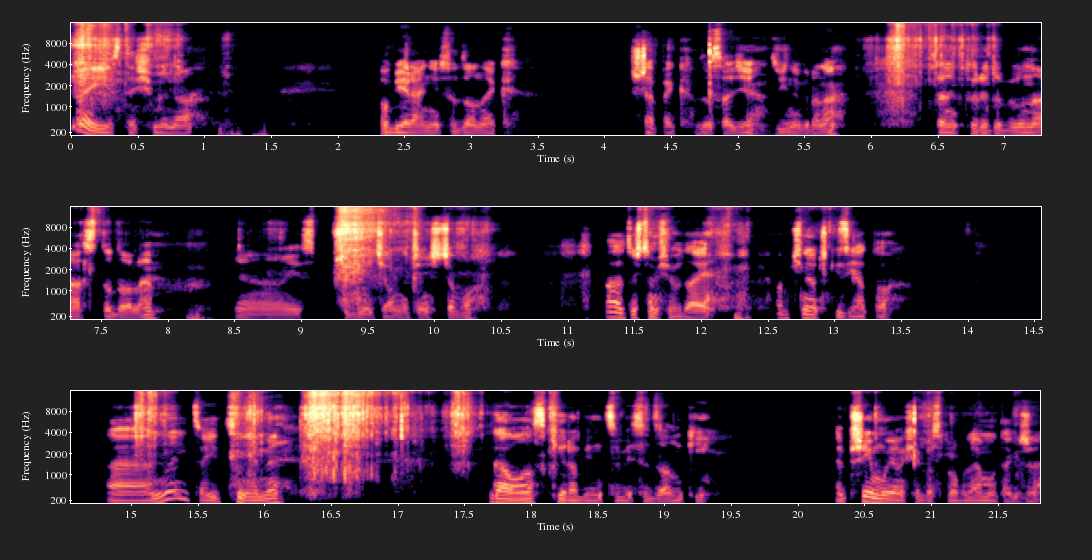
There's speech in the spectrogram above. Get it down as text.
No i jesteśmy na pobieraniu sadzonek, szczepek w zasadzie z winogrona. Ten, który to był na stodole, e, jest przygnieciony częściowo, ale coś tam się udaje. Obcinaczki z jato. E, No i co? I tniemy gałązki, robiąc sobie sadzonki. E, Przyjmują się bez problemu, także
